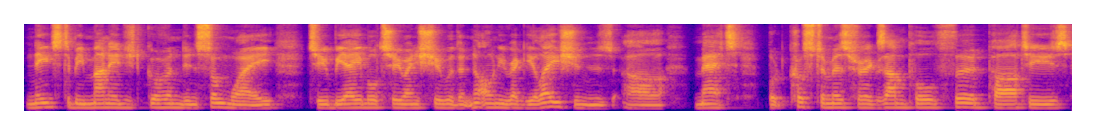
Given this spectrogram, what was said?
needs to be managed, governed in some way to be able to ensure that not only regulations are met, but customers, for example, third parties,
